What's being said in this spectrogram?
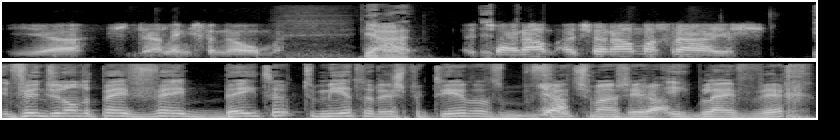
Ja, stelling genomen. Ja. Nou, het, zijn al, het zijn allemaal graaiers. Vindt u dan de PVV beter, te meer te respecteren? Dat Fritsma zegt, ik blijf weg?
